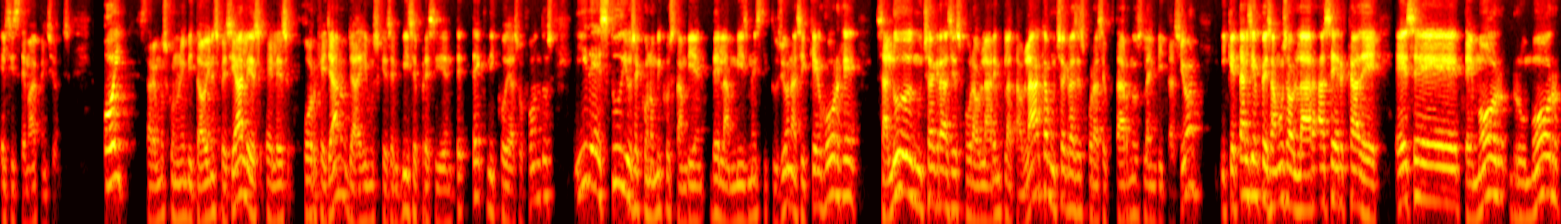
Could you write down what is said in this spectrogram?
el sistema de pensiones. Hoy estaremos con un invitado bien especial, es, él es Jorge Llano, ya dijimos que es el vicepresidente técnico de Asofondos y de estudios económicos también de la misma institución. Así que Jorge, saludos, muchas gracias por hablar en Plata Blanca, muchas gracias por aceptarnos la invitación. ¿Y qué tal si empezamos a hablar acerca de ese temor, rumor,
